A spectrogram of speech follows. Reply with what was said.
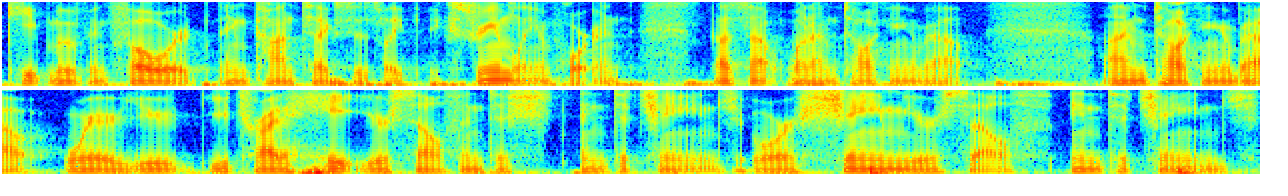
keep moving forward in context is like extremely important. That's not what I'm talking about. I'm talking about where you you try to hate yourself into sh- into change or shame yourself into change.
